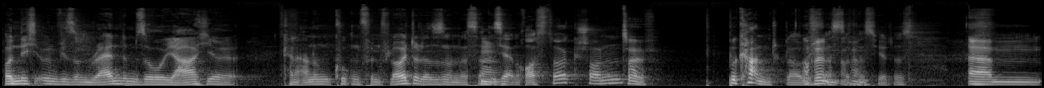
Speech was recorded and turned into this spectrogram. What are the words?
Und nicht irgendwie so ein random, so, ja, hier, keine Ahnung, gucken fünf Leute oder so, sondern das Mhm. ist ja in Rostock schon Safe. bekannt, glaube ich, jeden, was da jeden. passiert ist. Ähm,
